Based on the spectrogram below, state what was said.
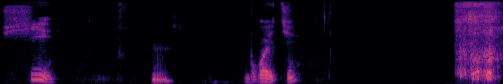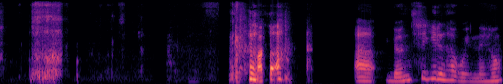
시. 음. 뭐가 있지? 아, 면치기를 하고 있네, 형.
